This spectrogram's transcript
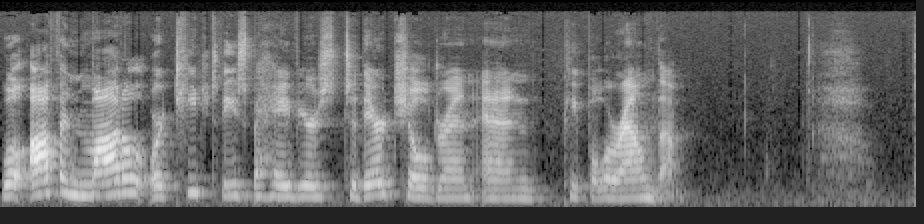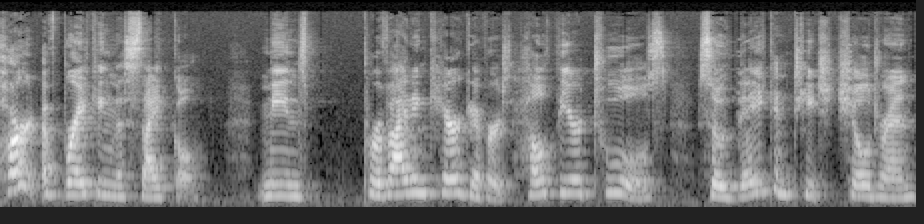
will often model or teach these behaviors to their children and people around them. Part of breaking the cycle means providing caregivers healthier tools so they can teach children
